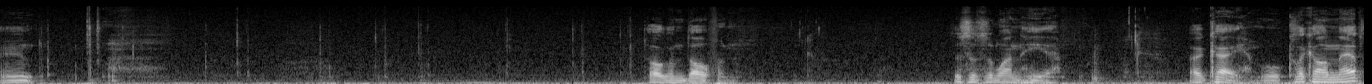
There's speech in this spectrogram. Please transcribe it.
And dog and dolphin. This is the one here. Okay we'll click on that.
